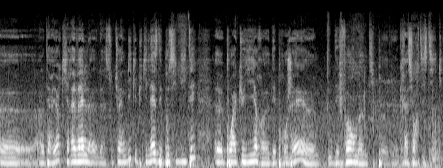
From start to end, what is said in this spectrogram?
à l'intérieur qui révèle la structure NBIC et puis qui laisse des possibilités pour accueillir des projets, des formes un petit peu de création artistique.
